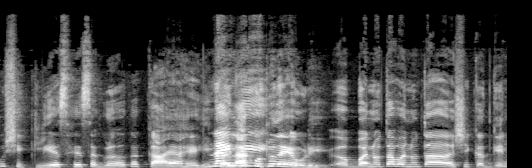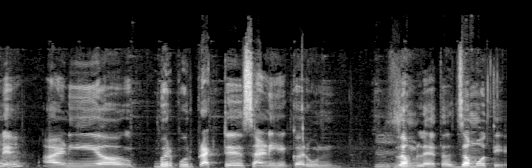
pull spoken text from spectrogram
तू शिकलीयस हे सगळं का काय आहे? ही नाही, कला मी, कुठून आहे एवढी? बनवता बनवता शिकत गेले. आणि अ, भरपूर प्रॅक्टिस आणि हे करून जमलंय आता जमवते.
